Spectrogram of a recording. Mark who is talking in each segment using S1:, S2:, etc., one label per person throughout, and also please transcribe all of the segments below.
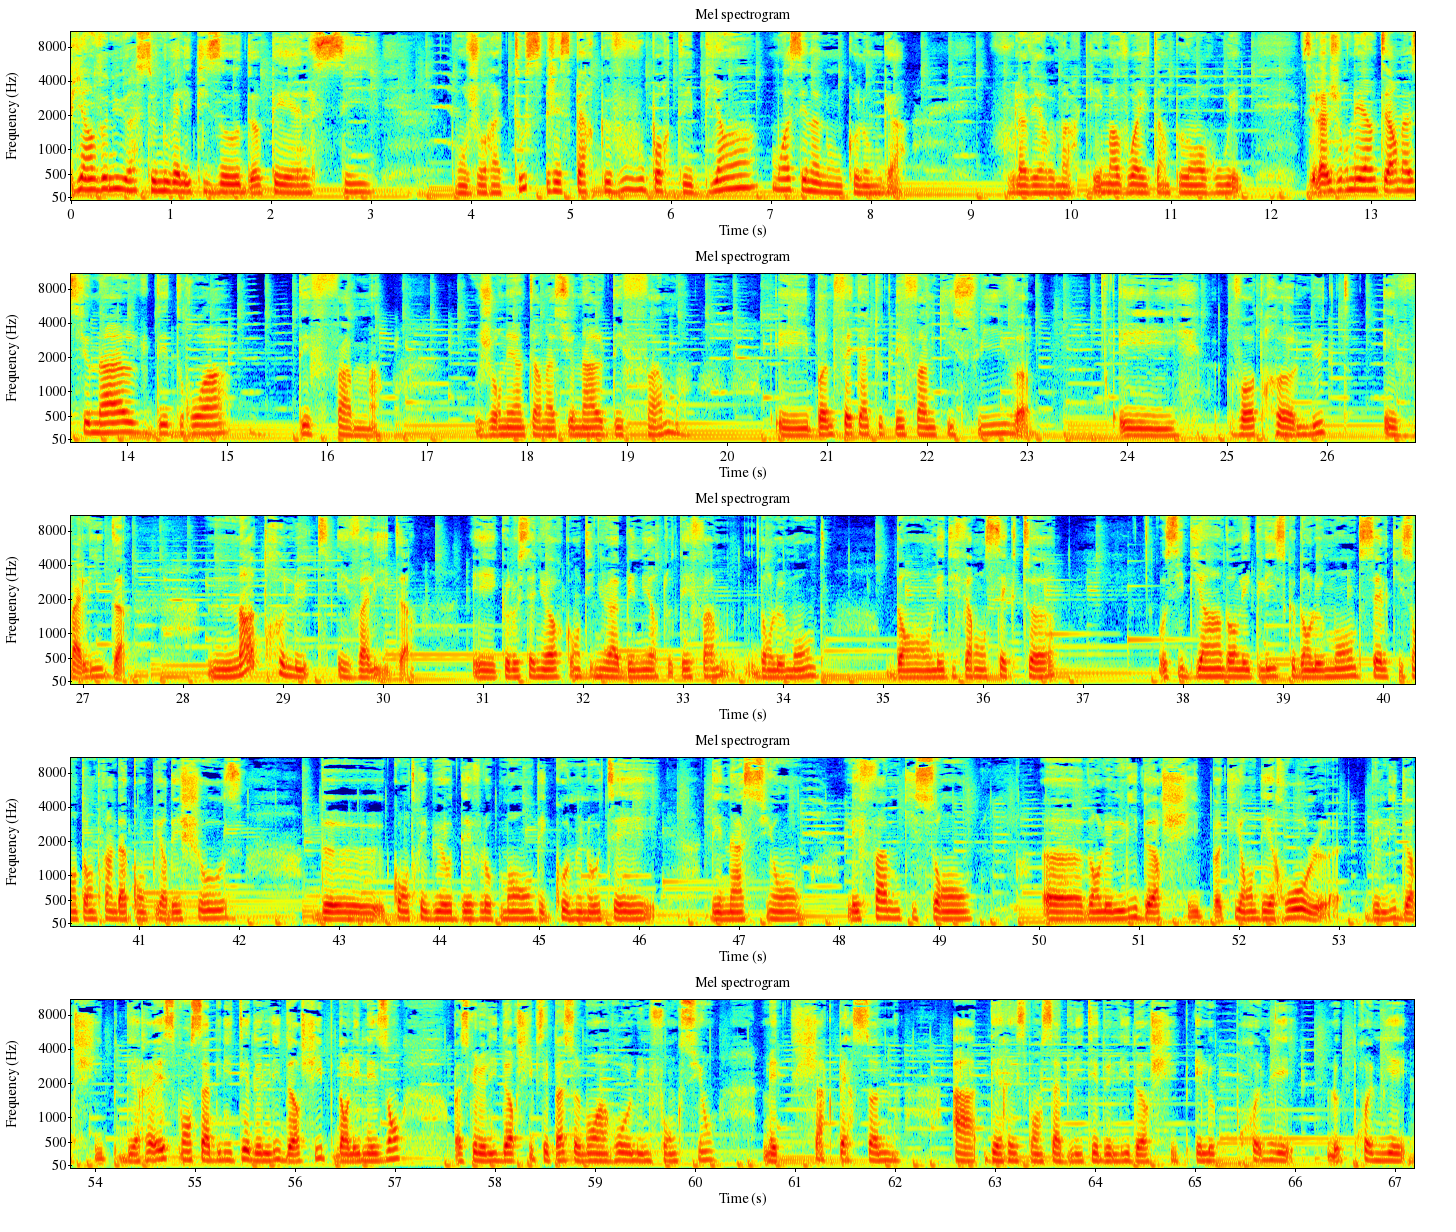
S1: Bienvenue à ce nouvel épisode PLC. Bonjour à tous, j'espère que vous vous portez bien. Moi c'est Nanou Kolonga. Vous l'avez remarqué, ma voix est un peu enrouée. C'est la journée internationale des droits des femmes. Journée internationale des femmes. Et bonne fête à toutes les femmes qui suivent. Et votre lutte est valide notre lutte est valide et que le Seigneur continue à bénir toutes les femmes dans le monde, dans les différents secteurs, aussi bien dans l'Église que dans le monde, celles qui sont en train d'accomplir des choses, de contribuer au développement des communautés, des nations, les femmes qui sont euh, dans le leadership, qui ont des rôles de leadership, des responsabilités de leadership dans les maisons parce que le leadership, c'est pas seulement un rôle, une fonction, mais chaque personne a des responsabilités de leadership. Et le premier, le premier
